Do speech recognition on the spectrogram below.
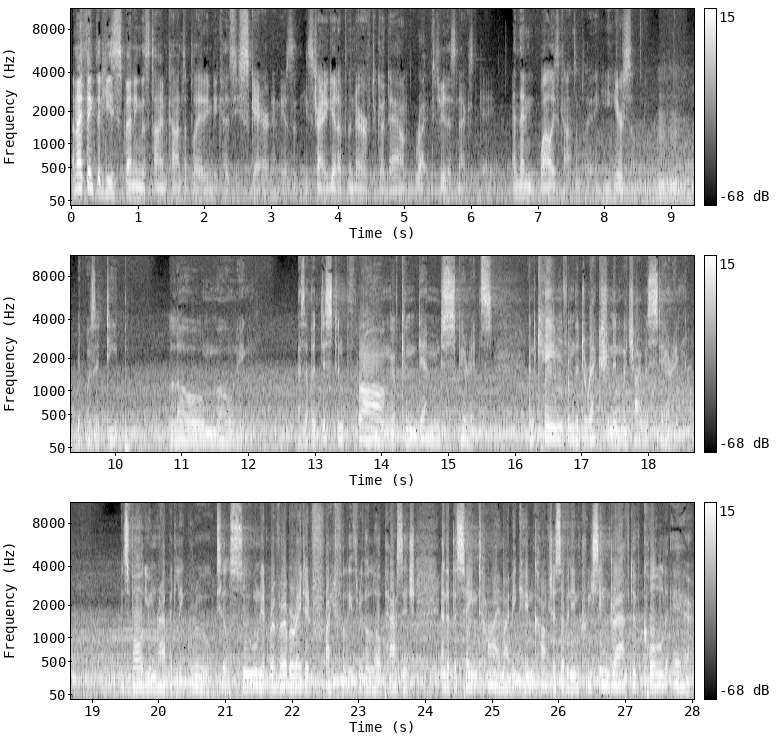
And I think that he's spending this time contemplating because he's scared and he's, he's trying to get up the nerve to go down Right. through this next gate. And then while he's contemplating, he hears something. Mm-hmm. It was a deep, low moaning, as of a distant throng of condemned spirits, and came from the direction in which I was staring. Its volume rapidly grew, till soon it reverberated frightfully through the low passage, and at the same time I became conscious of an increasing draft of cold air,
